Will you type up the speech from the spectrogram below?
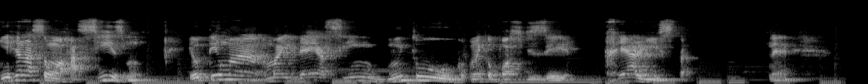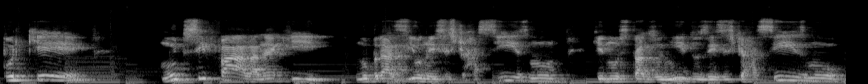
em relação ao racismo, eu tenho uma, uma ideia assim muito, como é que eu posso dizer, realista, né? Porque muito se fala, né, que no Brasil não existe racismo, que nos Estados Unidos existe racismo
